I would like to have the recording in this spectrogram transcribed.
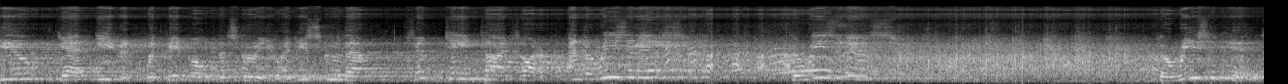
you get even with people that screw you, and you screw them 15 times harder. And the reason is, the reason is, the reason is,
